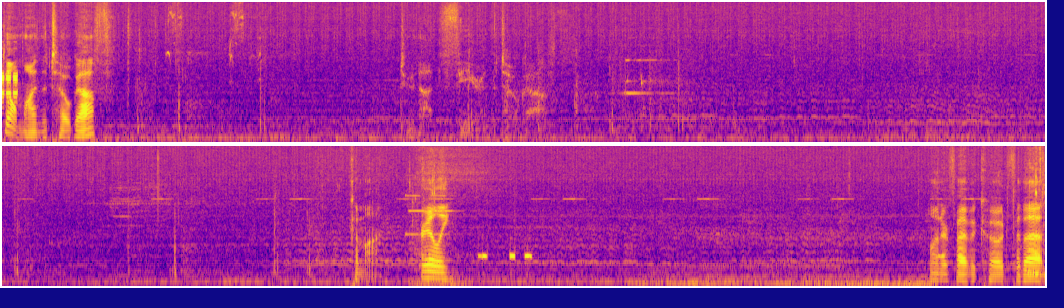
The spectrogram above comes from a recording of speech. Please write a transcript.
Don't mind the Toegoff. Do not fear the Toegoff. Come on. Really? Wonder if I have a code for that.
